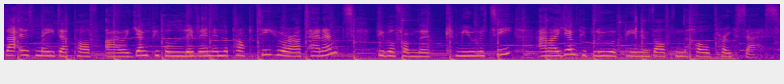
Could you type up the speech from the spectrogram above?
that is made up of our young people living in the property who are our tenants, people from the community, and our young people who have been involved in the whole process.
